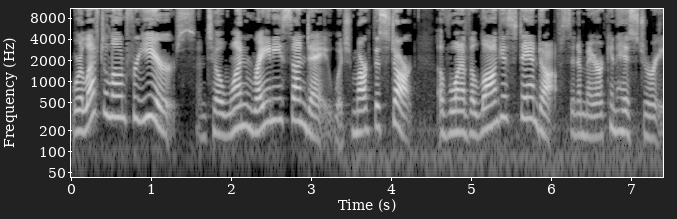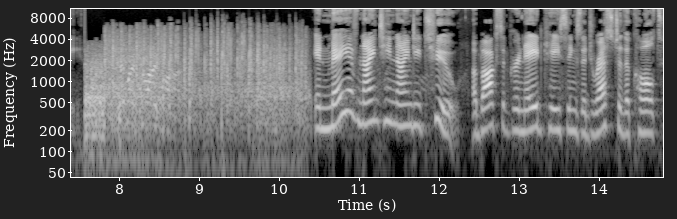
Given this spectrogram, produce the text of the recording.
were left alone for years until one rainy Sunday, which marked the start of one of the longest standoffs in American history. In May of 1992, a box of grenade casings addressed to the cult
